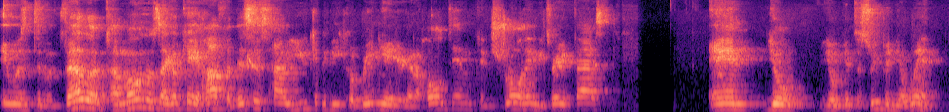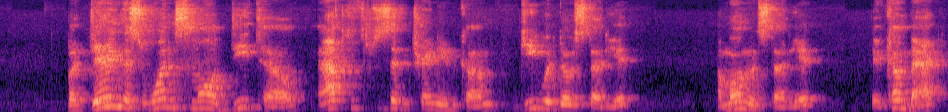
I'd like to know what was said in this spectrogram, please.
it was developed Ramon was like okay Rafa this is how you can be Cobrinha you're going to hold him control him. He's very fast. And you'll you'll get the sweep and you'll win. But during this one small detail after the specific training would come Gui would go study it. Ramon would study it. They'd come back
